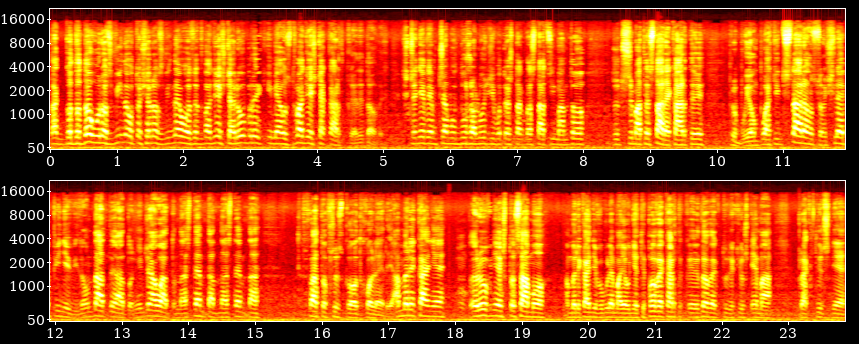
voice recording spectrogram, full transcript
tak go do dołu rozwinął, to się rozwinęło ze 20 rubryk i miał z 20 kart kredytowych. Jeszcze nie wiem czemu dużo ludzi, bo też tak na stacji mam to, że trzyma te stare karty, próbują płacić starą, są ślepi, nie widzą daty, a to nie działa, to następna, następna. Trwa to wszystko od cholery. Amerykanie również to samo. Amerykanie w ogóle mają nietypowe karty kredytowe, których już nie ma praktycznie.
